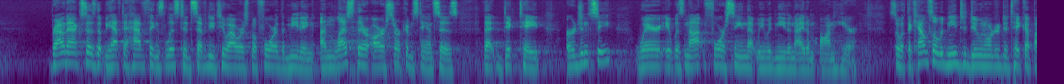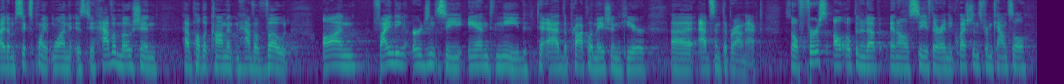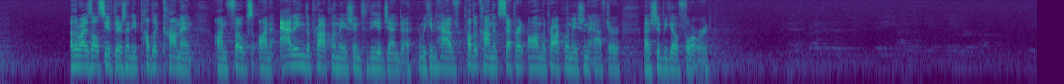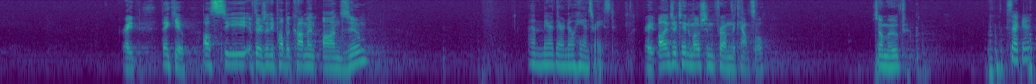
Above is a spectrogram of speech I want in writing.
Brown Act says that we have to have things listed 72 hours before the meeting unless there are circumstances that dictate urgency where it was not foreseen that we would need an item on here. So what the council would need to do in order to take up item 6.1 is to have a motion, have public comment, and have a vote on finding urgency and need to add the proclamation here uh, absent the Brown Act. So first, I'll open it up and I'll see if there are any questions from council. Otherwise, I'll see if there's any public comment on folks on adding the proclamation to the agenda. And we can have public comments separate on the proclamation after, uh, should we go forward. Great, thank you. I'll see if there's any public comment on Zoom. Um, Mayor, there are no hands raised. Great, I'll entertain a motion from the council. So moved. Second.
